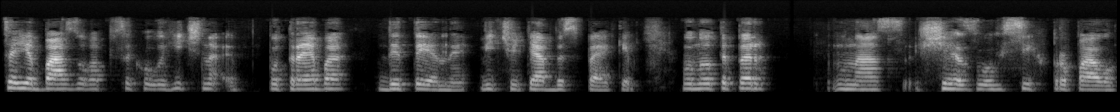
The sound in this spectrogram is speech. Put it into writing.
це є базова психологічна е, потреба дитини, відчуття безпеки. Воно тепер у нас щезло, всіх пропало.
